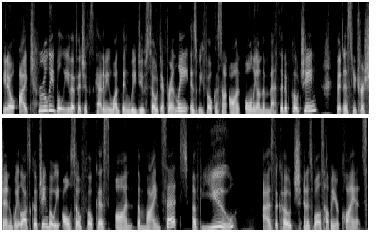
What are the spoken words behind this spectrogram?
You know, I truly believe at Fit Academy, one thing we do so differently is we focus on, on only on the method of coaching, fitness, nutrition, weight loss coaching, but we also focus on the mindset of you as the coach and as well as helping your clients.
